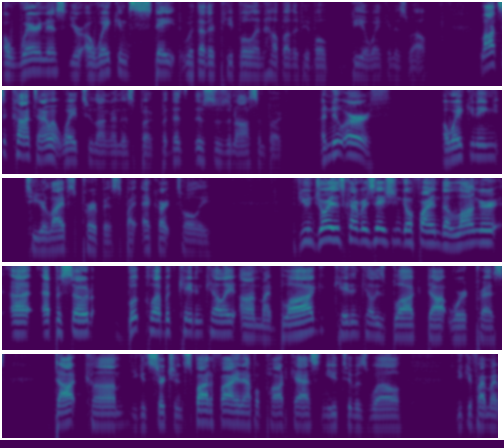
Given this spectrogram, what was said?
awareness your awakened state with other people and help other people be awakened as well lots of content i went way too long on this book but this, this was an awesome book a new earth Awakening to Your Life's Purpose by Eckhart Tolle. If you enjoy this conversation, go find the longer uh, episode, Book Club with Caden Kelly, on my blog, cadenkellysblog.wordpress.com. You can search it in Spotify and Apple Podcasts and YouTube as well. You can find my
